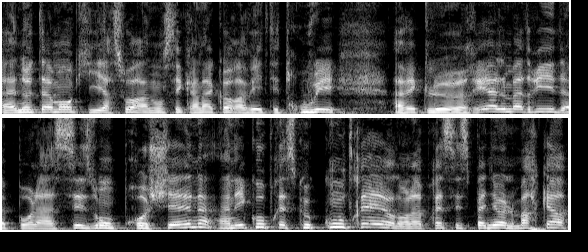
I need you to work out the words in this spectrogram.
euh, notamment, qui hier soir annonçait qu'un accord avait été trouvé avec le Real Madrid pour la saison prochaine. Un écho presque contraire dans la presse espagnole. Marca,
